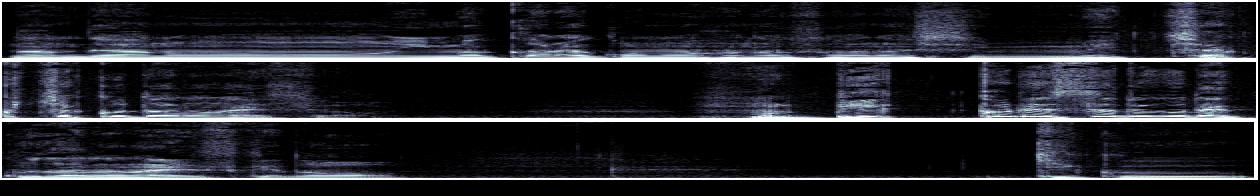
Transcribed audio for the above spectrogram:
なんであのー、今からこの話す話めちゃくちゃくだらないですよ。もうびっくりするぐらいくだらないですけど、聞く、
